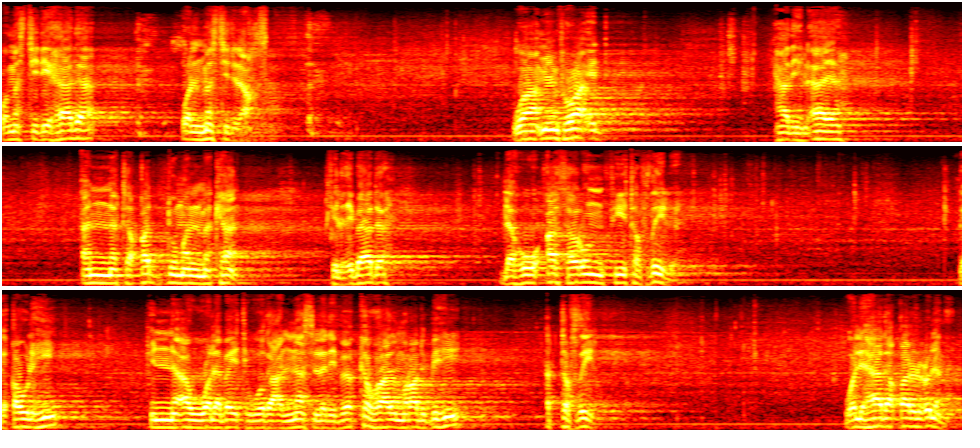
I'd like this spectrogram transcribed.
ومسجد هذا والمسجد الأقصى. ومن فوائد هذه الآية أن تقدم المكان في العبادة له أثر في تفضيله. لقوله إن أول بيت وضع الناس الذي بمكة وهذا المراد به التفضيل. ولهذا قال العلماء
